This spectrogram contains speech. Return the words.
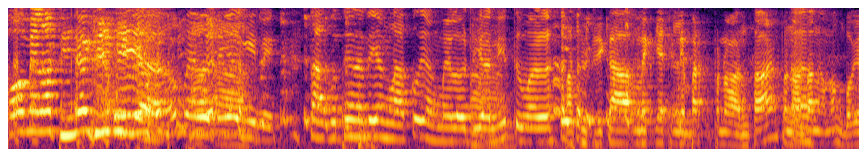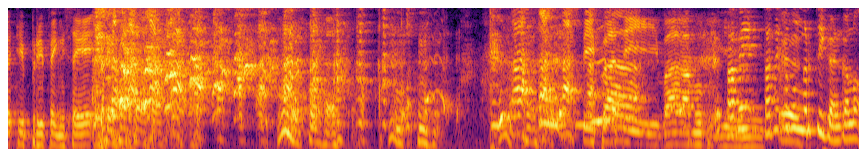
oh, melodinya gini. iya, oh, melodinya gini. Takutnya nanti yang laku yang melodian itu malah. Pas Judika mic-nya dilempar ke penonton, penonton ngomong mbok ya di briefing sih. Tiba-tiba kamu begini. Tapi tapi kamu ngerti kan kalau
